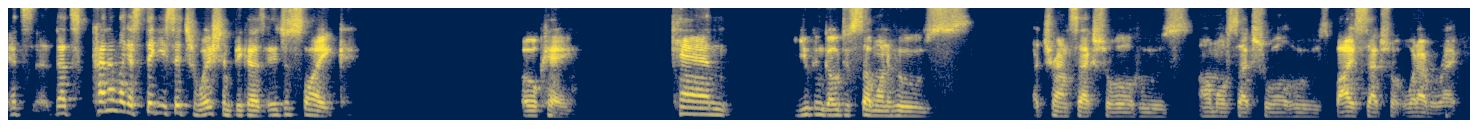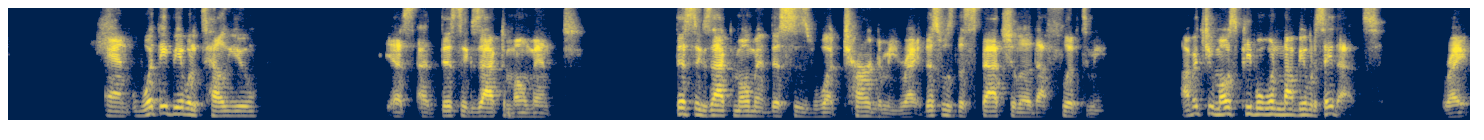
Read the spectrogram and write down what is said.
It's that's kind of like a sticky situation because it's just like okay can you can go to someone who's a transsexual who's homosexual who's bisexual whatever right and would they be able to tell you yes at this exact moment this exact moment this is what turned me right this was the spatula that flipped me i bet you most people would not be able to say that right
